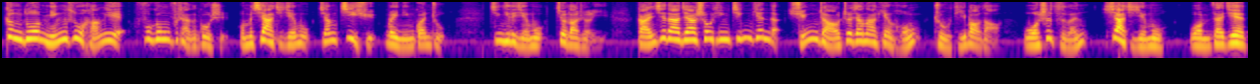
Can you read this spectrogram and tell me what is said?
更多民宿行业复工复产的故事，我们下期节目将继续为您关注。今天的节目就到这里，感谢大家收听今天的《寻找浙江那片红》主题报道。我是子文，下期节目我们再见。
